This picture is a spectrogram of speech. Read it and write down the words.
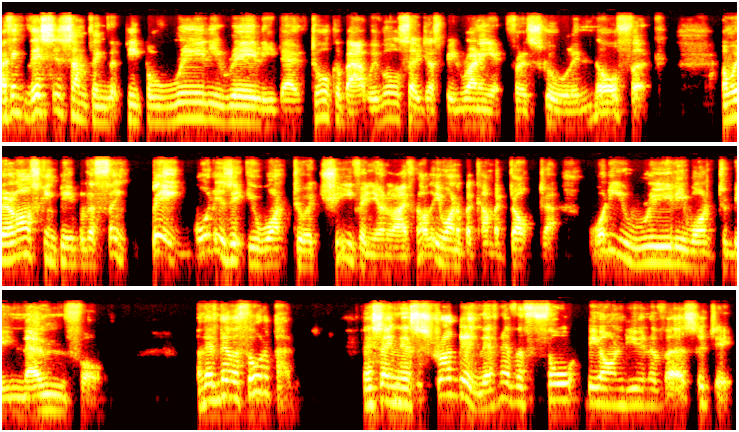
I think this is something that people really, really don't talk about. We've also just been running it for a school in Norfolk. And we're asking people to think big. What is it you want to achieve in your life? Not that you want to become a doctor. What do you really want to be known for? And they've never thought about it. They're saying they're mm-hmm. struggling. They've never thought beyond university.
